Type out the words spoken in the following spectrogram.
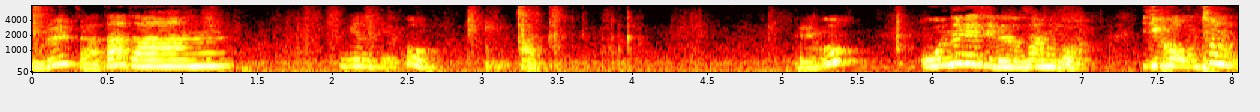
불을 짜자잔 하면 되고 아 그리고 오늘의 집에서 산 거. 이거 엄청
